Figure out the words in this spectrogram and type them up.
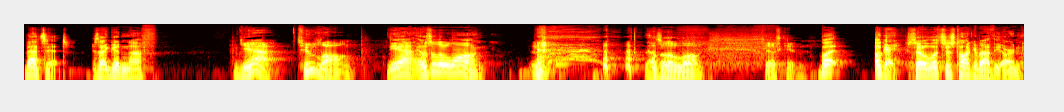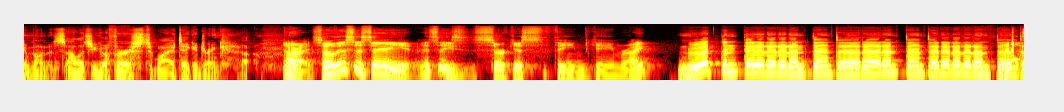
That's it. Is that good enough? yeah, too long. Yeah, it was a little long. That was a little long. Just kidding. But okay, so let's just talk about the art and components. I'll let you go first while I take a drink. Uh, All right, so this is a it's a circus themed game, right? That's,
